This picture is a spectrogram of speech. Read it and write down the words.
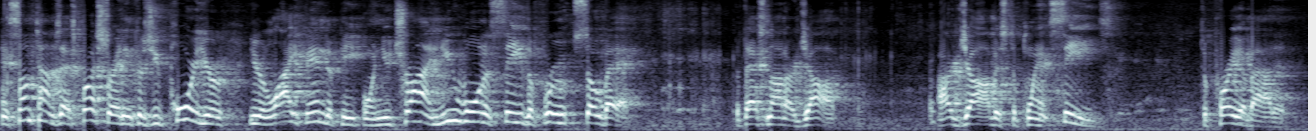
And sometimes that's frustrating because you pour your, your life into people and you try and you want to see the fruit so bad. But that's not our job. Our job is to plant seeds, to pray about it,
